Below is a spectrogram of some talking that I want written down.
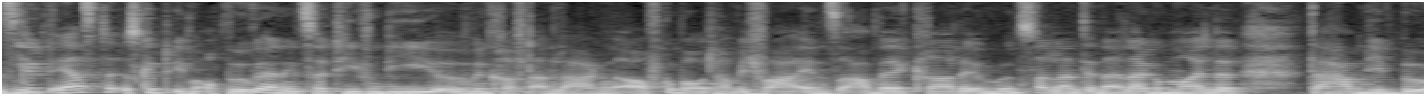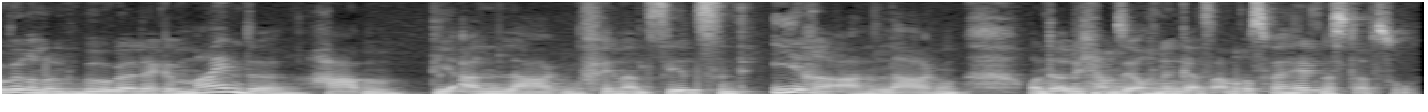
Es gibt erste, es gibt eben auch Bürgerinitiativen, die Windkraftanlagen aufgebaut haben. Ich war in Saarbeck gerade im Münsterland in einer Gemeinde. Da haben die Bürgerinnen und Bürger der Gemeinde haben die Anlagen finanziert. Das sind ihre Anlagen und dadurch haben sie auch ein ganz anderes Verhältnis dazu.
